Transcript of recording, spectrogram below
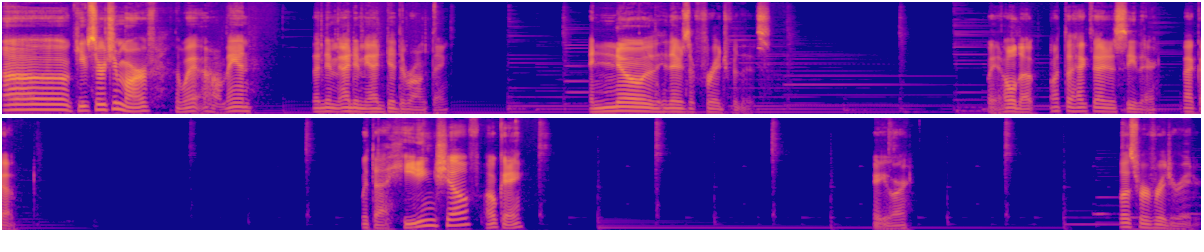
Oh, keep searching Marv. The way, oh man. I didn't, I didn't, I did the wrong thing. I know that there's a fridge for this. Wait, hold up. What the heck did I just see there? Back up. With a heating shelf? Okay. There you are. Plus refrigerator.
